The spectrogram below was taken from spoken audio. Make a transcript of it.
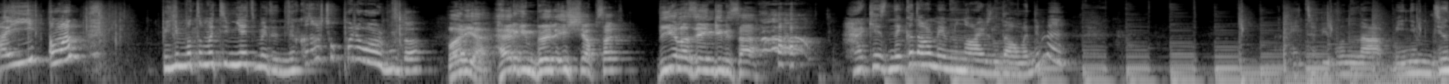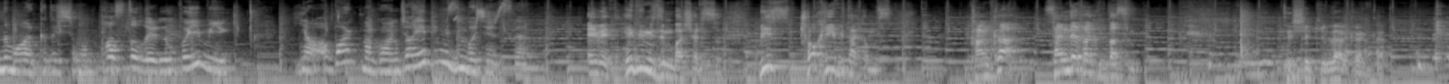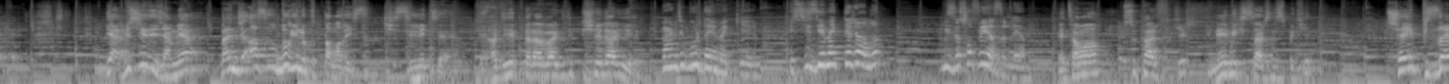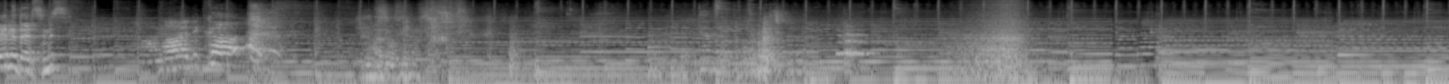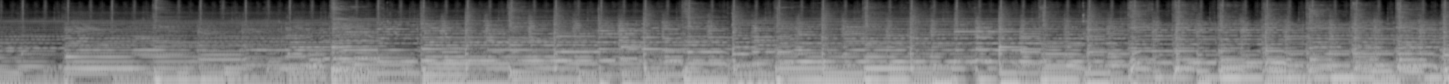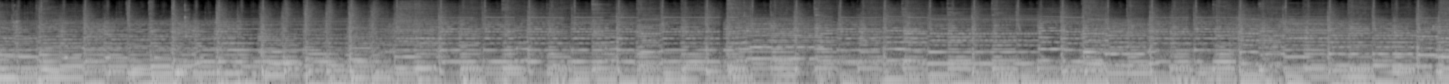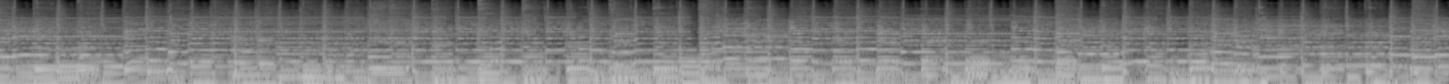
Ay aman. Benim matematiğim yetmedi. Ne kadar çok para var burada. Var ya her gün böyle iş yapsak bir yıla zenginiz ha. Herkes ne kadar memnun ayrıldı ama değil mi? E tabii bunda benim canım arkadaşımın pastalarının payı büyük. Ya abartma Gonca, hepimizin başarısı. evet hepimizin başarısı. Biz çok iyi bir takımız. Kanka sen de takımdasın. Teşekkürler kanka. Ya bir şey diyeceğim ya. Bence asıl bugünü kutlamalıyız. Kesinlikle. E hadi hep beraber gidip bir şeyler yiyelim. Bence burada yemek yiyelim. E siz yemekleri alın, biz de sofrayı hazırlayalım. E tamam, süper fikir. E, ne yemek istersiniz peki? Şey pizzaya ne dersiniz? Harika. Hadi o zaman.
